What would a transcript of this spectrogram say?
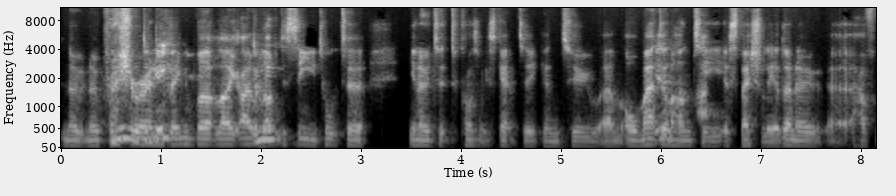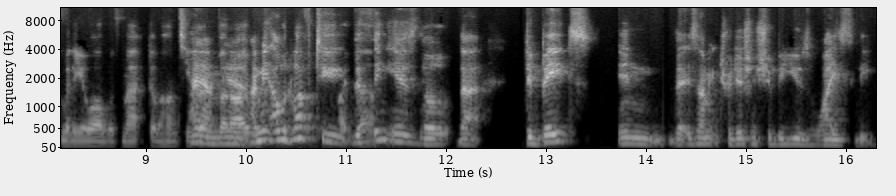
no no pressure or anything, but like I would I mean, love to see you talk to you know to, to Cosmic Skeptic and to um or Matt yeah, Dillahunty I, especially. I don't know uh, how familiar you are with Matt Dillahunty. But, I am. But yeah. I, I, mean, I would love to. Like the that. thing is though that debates in the Islamic tradition should be used wisely.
